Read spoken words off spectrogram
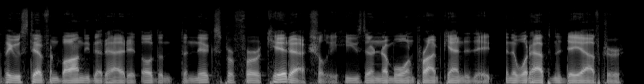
I think it was Stefan Bondy that had it. Oh, the the Knicks prefer Kidd actually. He's their number one prime candidate. And then what happened the day after?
